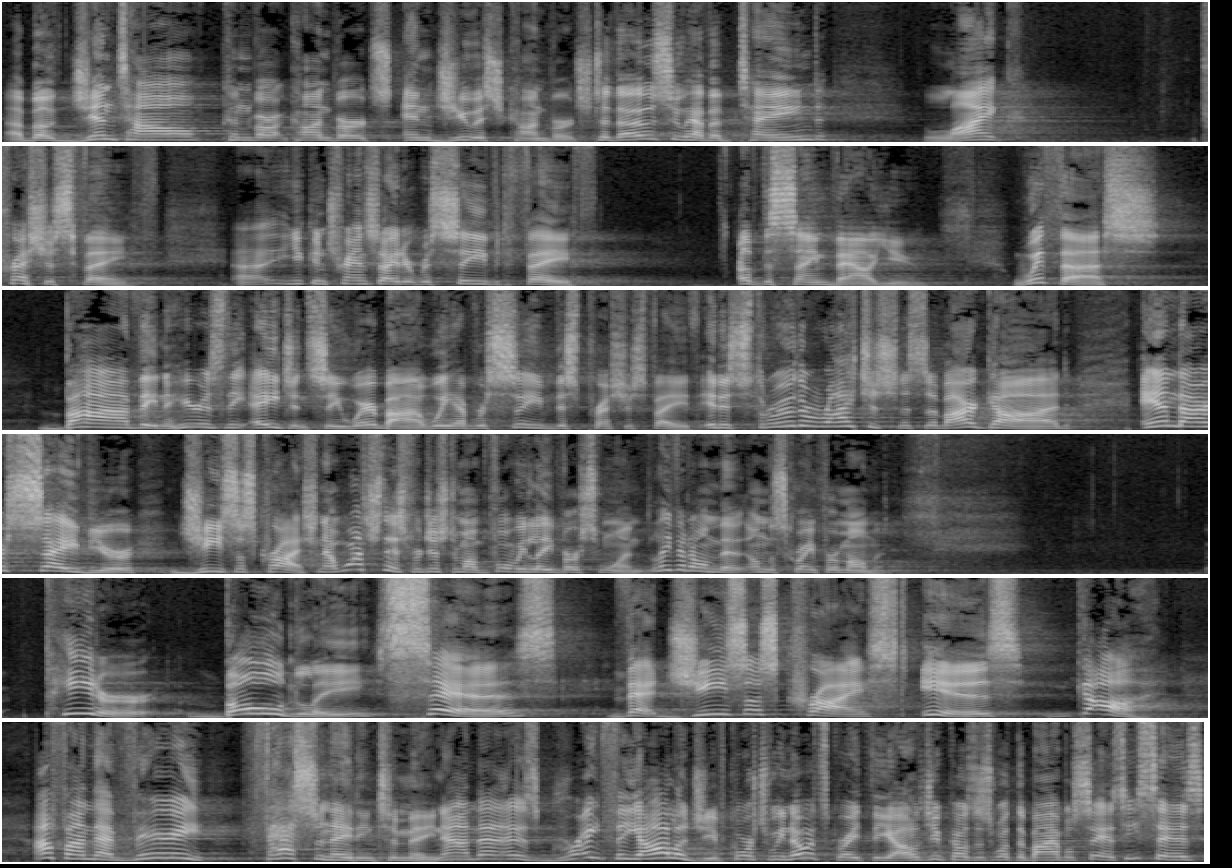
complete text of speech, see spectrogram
uh, both Gentile convert, converts and Jewish converts. To those who have obtained, like precious faith, uh, you can translate it received faith of the same value. With us, by the, now here is the agency whereby we have received this precious faith. It is through the righteousness of our God and our Savior, Jesus Christ. Now, watch this for just a moment before we leave verse 1. Leave it on the, on the screen for a moment. Peter boldly says that Jesus Christ is God. I find that very fascinating to me. Now, that is great theology. Of course, we know it's great theology because it's what the Bible says. He says,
